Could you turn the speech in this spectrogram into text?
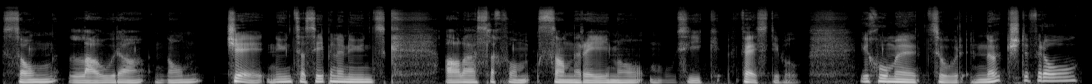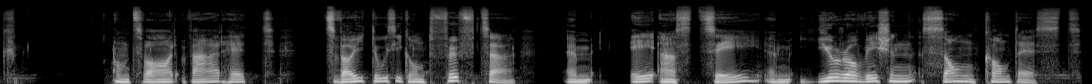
Song Laura non c'è 1997 anlässlich vom Sanremo Musikfestival. Ich komme zur nächsten Frage. Und zwar, wer hat 2015 ähm, ESC, ähm, Eurovision Song Contest,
